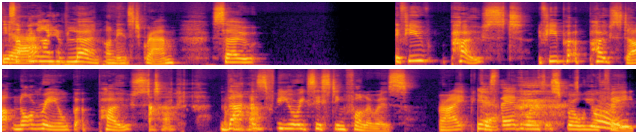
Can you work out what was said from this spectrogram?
Yeah. Something I have learned on Instagram. So if you post, if you put a post up, not a reel, but a post, Uh-huh. that Uh-huh. is for your existing followers, right? Because Yeah. they're the ones that scroll your feed.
